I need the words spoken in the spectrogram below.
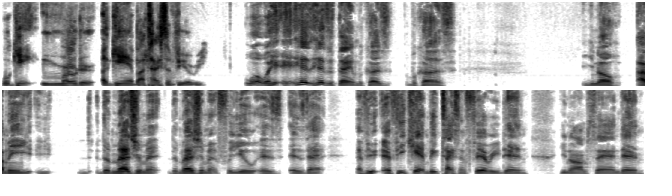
will get murdered again by Tyson Fury. Well, well, he- he- here's here's the thing because because you know, I mean, the measurement the measurement for you is is that if you if he can't beat Tyson Fury, then you know what I'm saying. Then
